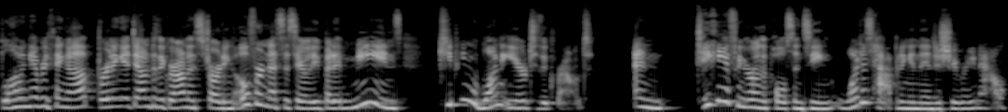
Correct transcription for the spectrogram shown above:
blowing everything up, burning it down to the ground, and starting over necessarily, but it means keeping one ear to the ground and taking a finger on the pulse and seeing what is happening in the industry right now.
